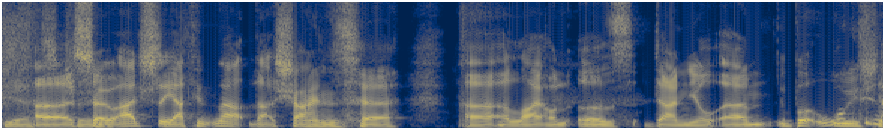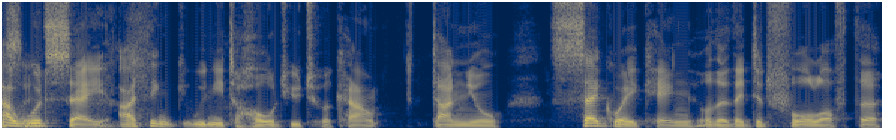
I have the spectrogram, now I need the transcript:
Yeah. Uh, so actually, I think that that shines uh, uh, a light on us, Daniel. Um, but one we thing I would say, I think we need to hold you to account, Daniel Segway King. Although they did fall off the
